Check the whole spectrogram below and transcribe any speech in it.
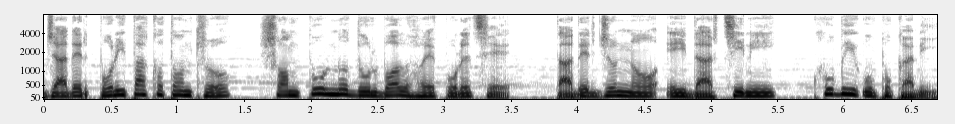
যাদের পরিপাকতন্ত্র সম্পূর্ণ দুর্বল হয়ে পড়েছে, তাদের জন্য এই দারচিনি খুবই উপকারী।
